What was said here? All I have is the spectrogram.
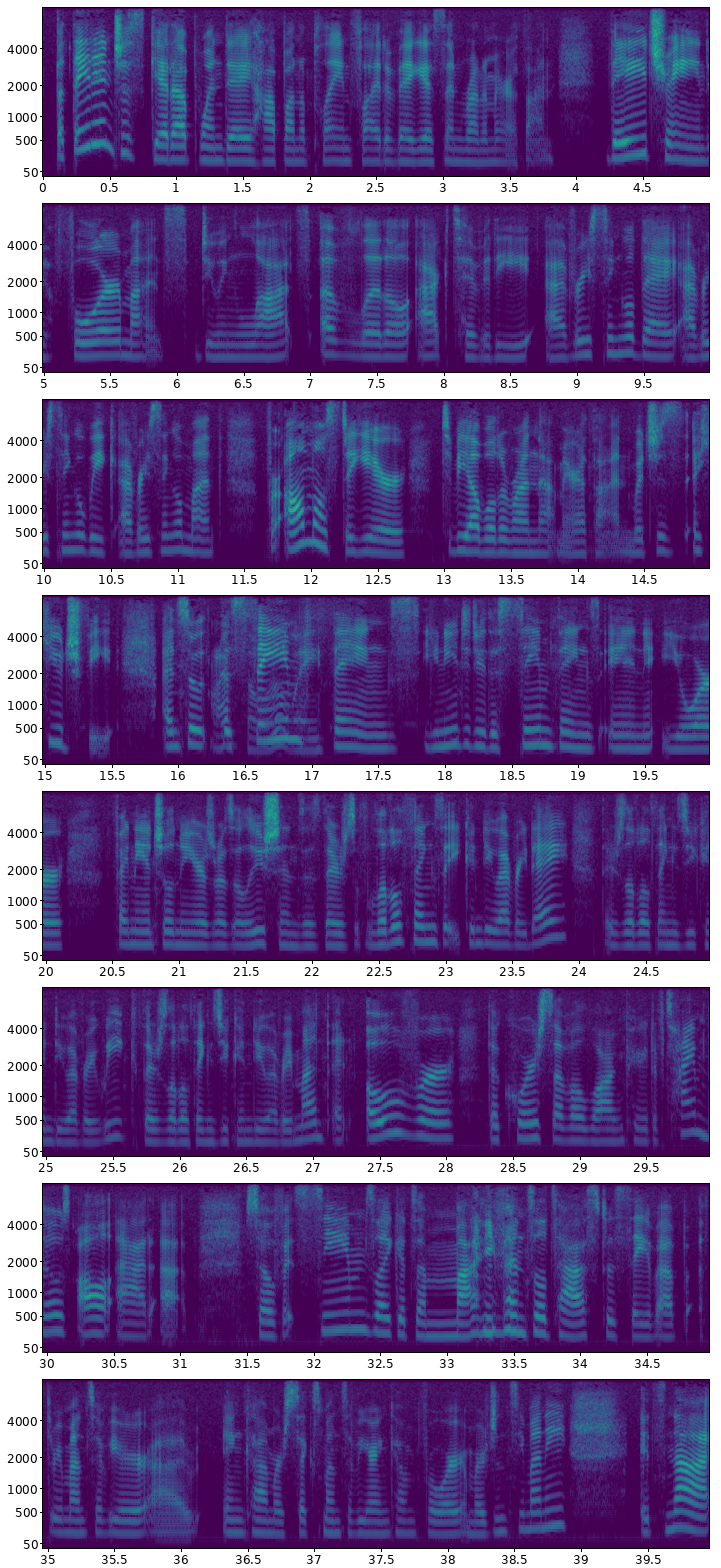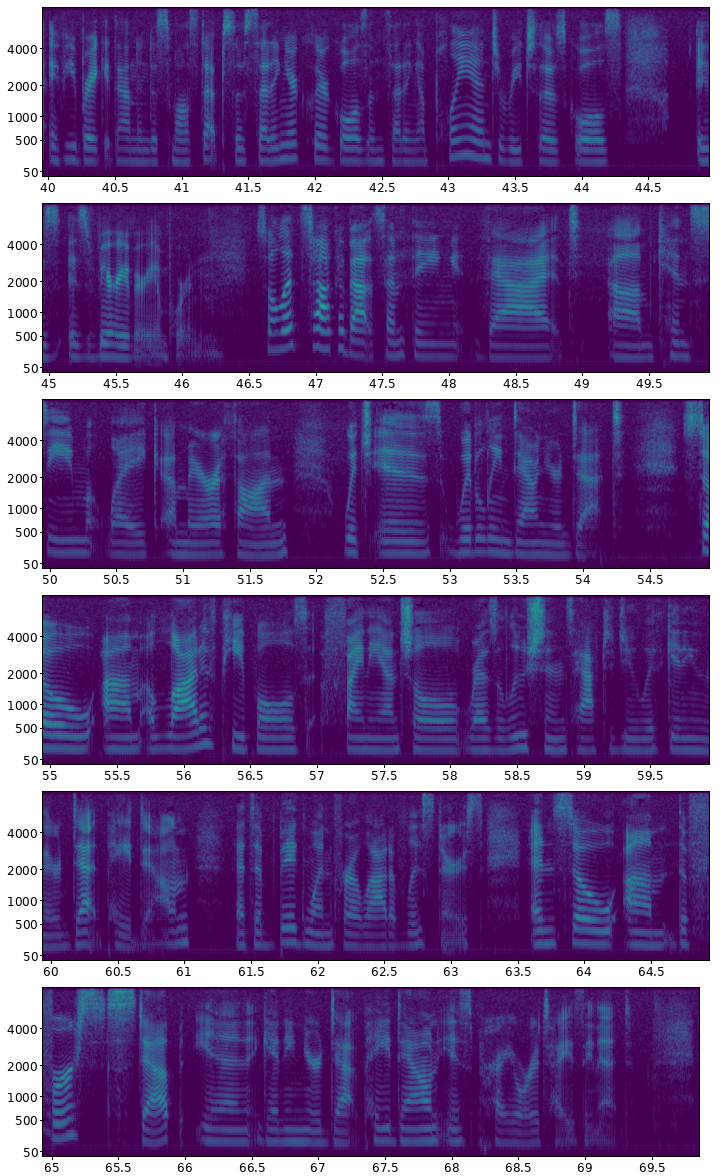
But they didn't just get up one day, hop on a plane, fly to Vegas and run a marathon. They trained 4 months doing lots of little activity every single day, every single week, every single month for almost a year to be able to run that marathon, which is a huge feat. And so the same things you need to do the same things in your financial New Year's resolutions is there's little things that you can do every day, there's little things you can do every week, there's little things you can do every month, and over the course of a long period of time, those all add up. So if it seems like it's a monumental task to save up three months of your uh, income or six months of your income for emergency money, it's not if you break it down into small steps. So setting your clear goals and setting a plan to reach those goals is is very very important. So let's talk about something that um, can seem like a marathon, which is whittling down your debt. So um, a lot of people's financial resolutions have to do with getting their debt paid down. That's a big one for a lot of listeners. And so um, the first step in getting your debt paid down is prioritizing it.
